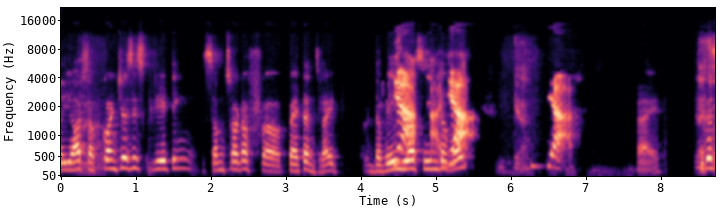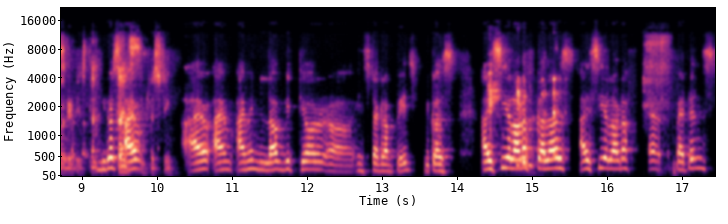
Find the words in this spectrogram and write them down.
so your uh, subconscious is creating some sort of uh, patterns right the way yeah, you are seeing the yeah. world yeah yeah right that's because that, because that's interesting. I, I'm I'm in love with your uh, Instagram page because I see a lot of colors, I see a lot of uh, patterns,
